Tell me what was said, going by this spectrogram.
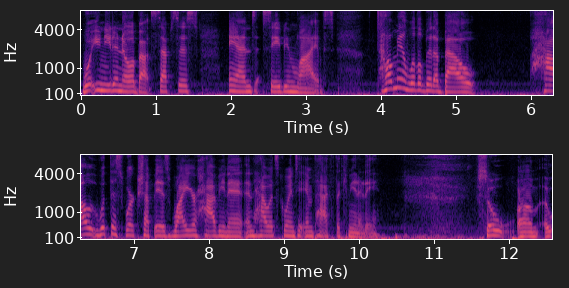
What you need to know about sepsis and saving lives. Tell me a little bit about how what this workshop is, why you're having it, and how it's going to impact the community. So um, uh,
